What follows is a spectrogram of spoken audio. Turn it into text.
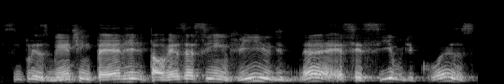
simplesmente impede talvez esse envio de, né, excessivo de coisas,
